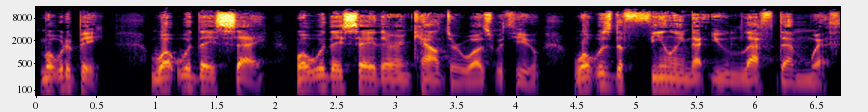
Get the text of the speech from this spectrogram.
What would it be? What would they say? What would they say their encounter was with you? What was the feeling that you left them with?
